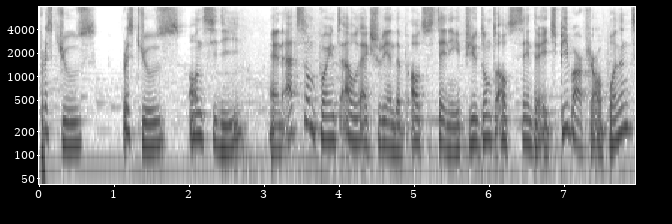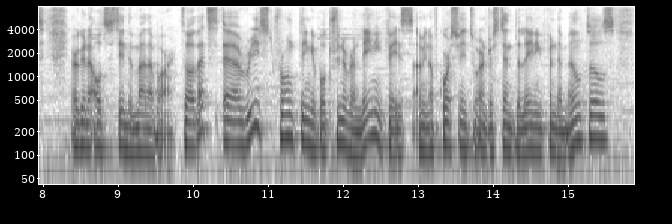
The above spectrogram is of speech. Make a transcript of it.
press Qs, press Qs on CD, and at some point I would actually end up out-sustaining. If you don't out-sustain the HP bar of your opponent, you're gonna out-sustain the mana bar. So that's a really strong thing about Trynda laning phase. I mean, of course, you need to understand the laning fundamentals,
